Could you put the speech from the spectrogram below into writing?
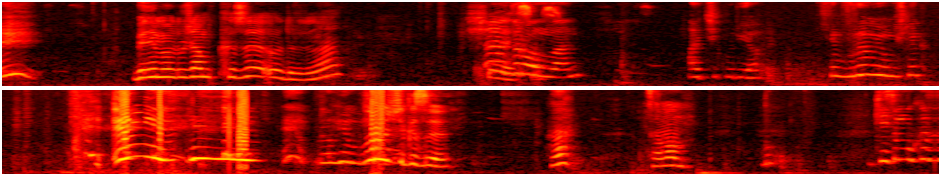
Benim öldüreceğim kızı öldürdün ha? Öldür Şerefsiz. onu lan. Açık vuruyor. İşte vuramıyormuş ne Emir. vuramıyormuş. Vur şu kızı. Heh. Tamam. Kesin bu kız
